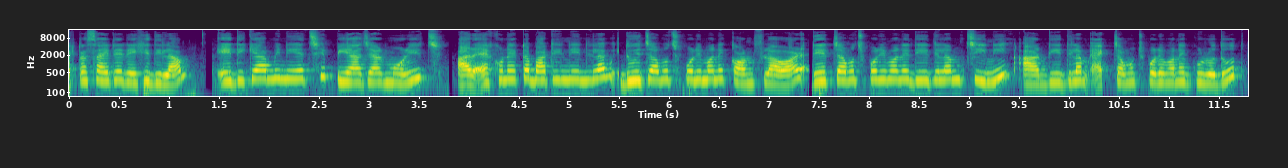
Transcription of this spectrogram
একটা সাইডে রেখে দিলাম। এইদিকে আমি নিয়েছি পেঁয়াজ আর মরিচ, আর এখন একটা বাটি নিয়ে নিলাম দুই চামচ পরিমাণে কর্নফ্লাওয়ার, দেড় চামচ পরিমাণে দিয়ে দিলাম চিনি, আর দিয়ে দিলাম এক চামচ পরিমাণে গুঁড়ো দুধ।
